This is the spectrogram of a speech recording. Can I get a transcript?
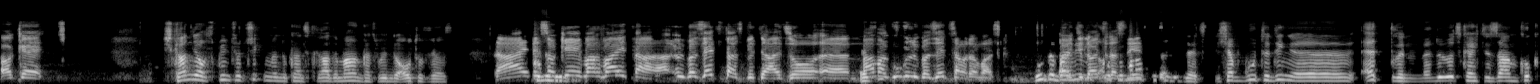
Okay. Ich kann dir auch Screenshot schicken, wenn du kannst gerade machen kannst, wenn du Auto fährst. Nein, ist okay, mach weiter. Übersetzt das bitte. Also, äh, mach mal Google Übersetzer oder was. Gute, bei die Leute das übersetzt. Ich habe gute Dinge, äh, Ad drin. Wenn du willst, kann ich dir sagen, guck,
